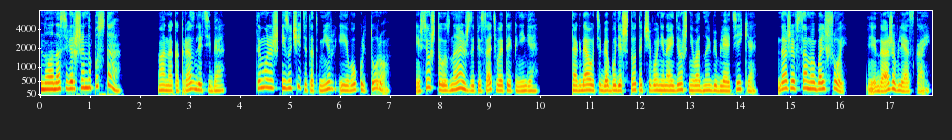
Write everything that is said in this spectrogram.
Но она совершенно пуста. Она как раз для тебя. Ты можешь изучить этот мир и его культуру, и все, что узнаешь, записать в этой книге. Тогда у тебя будет что-то, чего не найдешь ни в одной библиотеке, даже в самой большой, и даже в Лиаскай.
